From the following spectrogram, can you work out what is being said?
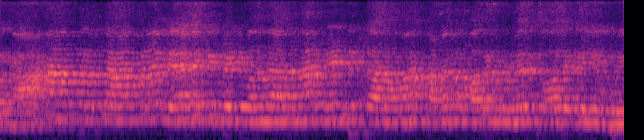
ஒரு ஆணாம்பலத்தை ஆம்பளை வேலைக்கு போயிட்டு வந்தாருன்னா வீட்டுக்காரமா கனக வரவுள்ள சோறுகையை போய்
